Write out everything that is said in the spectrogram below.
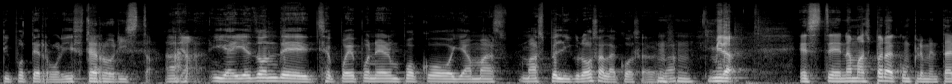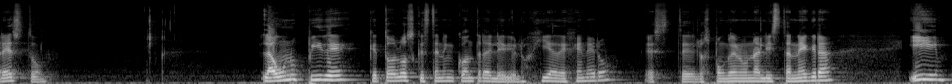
tipo terrorista. Terrorista. Ajá. Y ahí es donde se puede poner un poco ya más, más peligrosa la cosa, ¿verdad? Mira, este, nada más para complementar esto. La ONU pide que todos los que estén en contra de la ideología de género este, los pongan en una lista negra y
